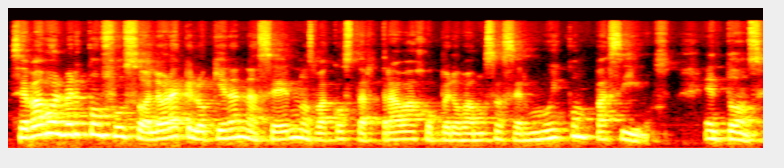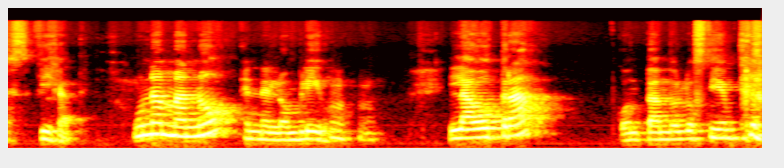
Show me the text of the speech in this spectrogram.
Se va a volver confuso. A la hora que lo quieran hacer nos va a costar trabajo, pero vamos a ser muy compasivos. Entonces, fíjate, una mano en el ombligo, la otra contando los tiempos,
